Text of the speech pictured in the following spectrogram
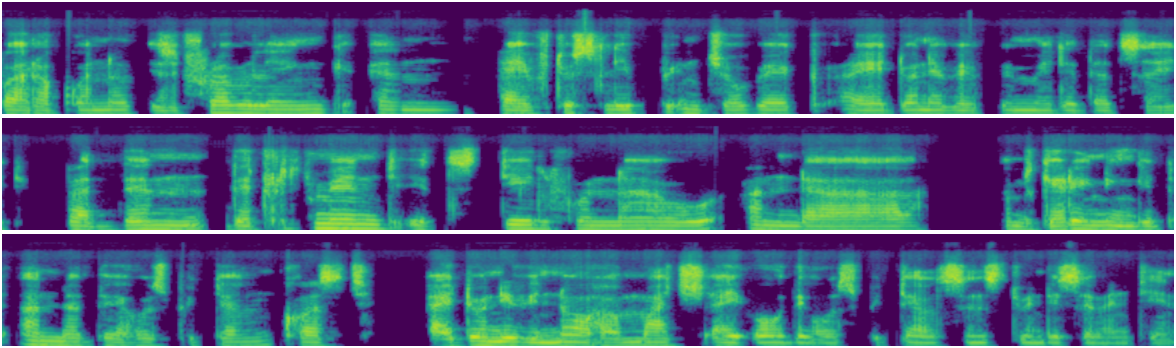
Baragwanath is traveling and I have to sleep in Joburg. I don't have a family at that side. But then the treatment is still for now under, I'm getting it under the hospital cost. I don't even know how much I owe the hospital since 2017.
